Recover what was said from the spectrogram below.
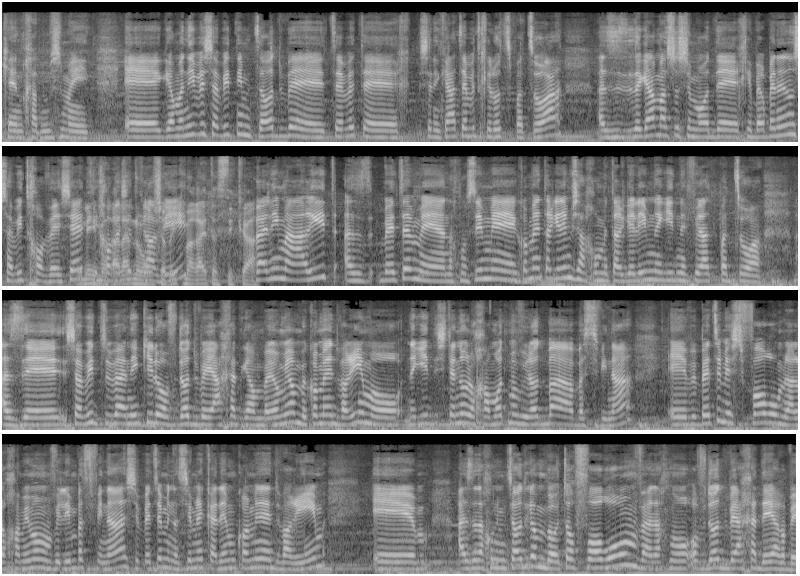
כן, חד משמעית. אה, גם אני ושביט נמצאות בצוות אה, שנקרא צוות חילוץ פצוע, אז זה גם משהו שמאוד אה, חיבר בינינו, שביט חובשת, הנה, היא היא מראה חובשת לנו, קרבית. שביט מראה את הסיכה. ואני מערית, אז בעצם אנחנו עושים כל מיני תרגילים שאנחנו מתרגלים נגיד נפילת פצוע. אז שביט ואני כאילו עובדות ביחד גם ביום יום בכל מיני דברים, או נגיד שתינו לוחמות מובילות בספינה, ובעצם יש פורום ללוחמים המובילים בספינה, שבעצם מנסים לקדם כל מיני דברים. אה, אז אנחנו נמצאות גם באותו פורום, ואנחנו עובדות ביחד די הרבה.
